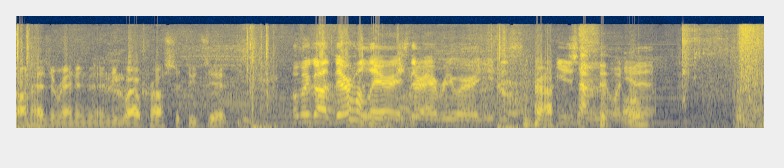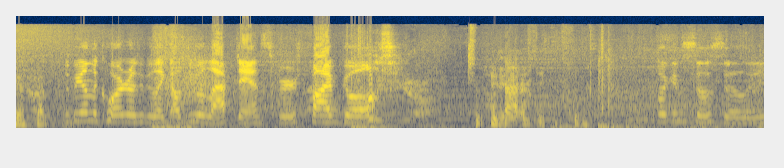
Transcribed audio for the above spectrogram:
Don hasn't ran into any wild prostitutes yet. Oh my god, they're hilarious. They're everywhere. You just you just haven't met one Oh. yet. They'll be on the corner. They'll be like, "I'll do a lap dance for five gold." Fucking so silly.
